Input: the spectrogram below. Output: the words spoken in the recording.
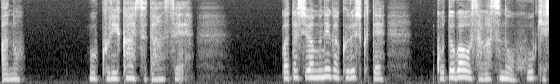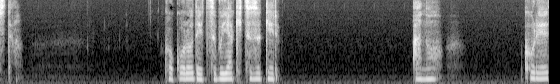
あの、を繰り返す男性。私は胸が苦しくて、言葉を探すのを放棄した。心でつぶやき続ける。あの、これ、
